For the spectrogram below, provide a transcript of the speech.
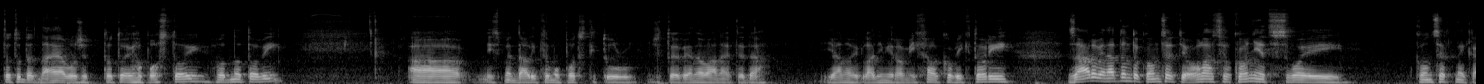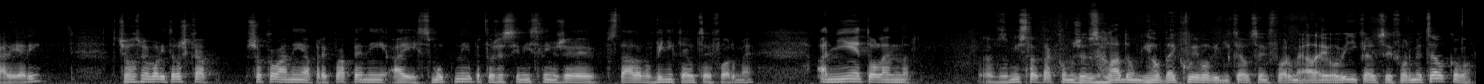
toto dať najavo, že toto je jeho postoj hodnotový a my sme dali tomu podtitul, že to je venované teda Janovi Vladimírovi Michalkovi, ktorý zároveň na tomto koncerte ohlásil koniec svojej koncertnej kariéry, z čoho sme boli troška šokovaní a prekvapení, aj smutní, pretože si myslím, že je stále vo vynikajúcej forme. A nie je to len v zmysle takom, že vzhľadom jeho veku je vo vynikajúcej forme, ale aj vo vynikajúcej forme celkovo.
